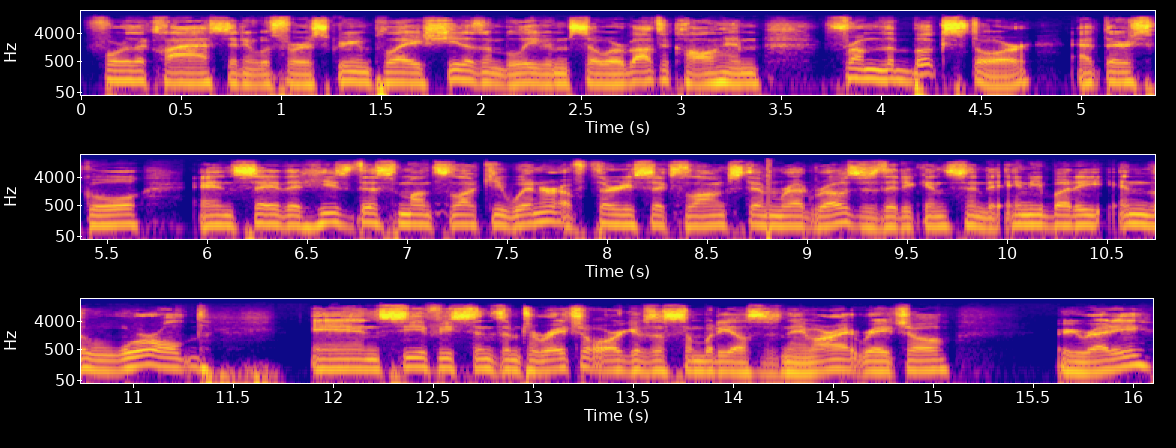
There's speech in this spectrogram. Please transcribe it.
for the class and it was for a screenplay. She doesn't believe him, so we're about to call him from the bookstore at their school and say that he's this month's lucky winner of 36 long stem red roses that he can send to anybody in the world and see if he sends them to Rachel or gives us somebody else's name. All right, Rachel, are you ready?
